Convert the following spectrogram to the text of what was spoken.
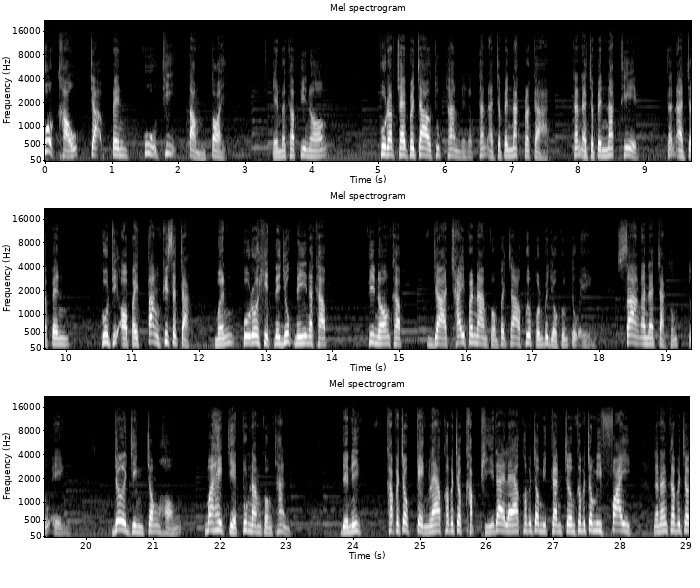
พวกเขาจะเป็นผู้ที่ต่ำต้อย เห็นไหมครับพี่น้อง ผู้รับใช้พระเจ้าทุกท่านนะครับ ท่านอาจจะเป็นนักประกาศ ท่านอาจจะเป็นนักเทศ ท่านอาจจะเป็น ผู้ที่ออกไปตั้งคริสตจักรเหมือนปุโรหิตในยุคนี้นะครับ พี่น้องครับอย่าใช้พระนามของพระเจ้าเพื่อผลประโยชน์ของตัวเอง สร้างอาณาจักรของตัวเอง เย่อหยิ่งจองหองไม่ให้เกียรติผู้นำของท่าน เดี๋ยวนี้ข้าพเจ้าเก่งแล้วข้าพเจ้าขับผีได้แล้วข้าพเจ้ามีการเจิมข้าพเจ้ามีไฟ ดังนั้นข้าพเจ้า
